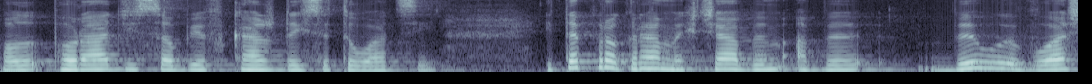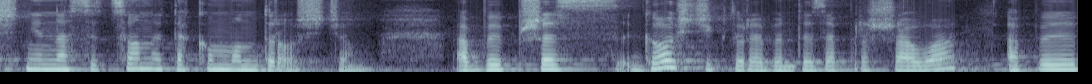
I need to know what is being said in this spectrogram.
po, poradzi sobie w każdej sytuacji. I te programy chciałabym, aby były właśnie nasycone taką mądrością, aby przez gości, które będę zapraszała, aby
